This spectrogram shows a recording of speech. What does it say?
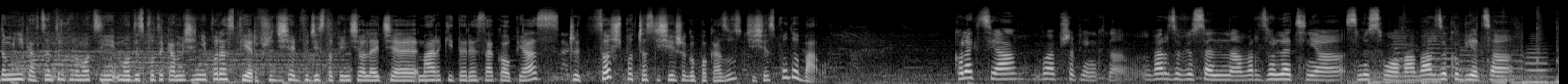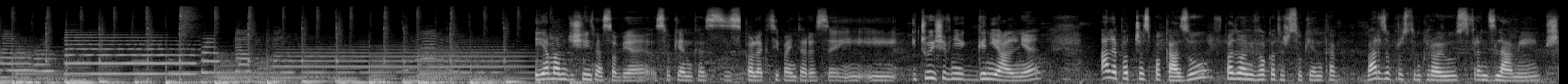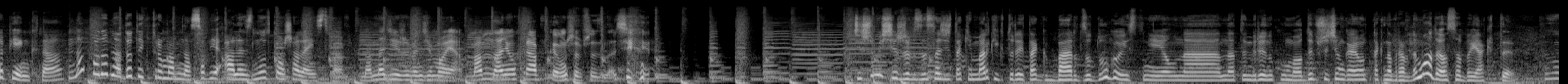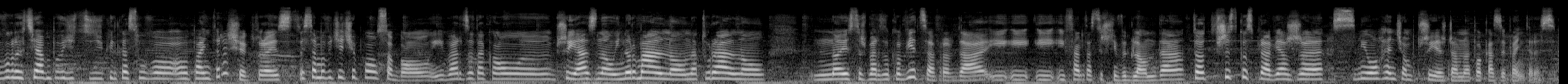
Dominika, w Centrum Promocji Mody spotykamy się nie po raz pierwszy. Dzisiaj 25-lecie marki Teresa Kopias. Czy coś podczas dzisiejszego pokazu Ci się spodobało? Kolekcja była przepiękna, bardzo wiosenna, bardzo letnia, zmysłowa, bardzo kobieca. Ja mam dzisiaj na sobie sukienkę z, z kolekcji Pani Teresy i, i, i czuję się w niej genialnie, ale podczas pokazu wpadła mi w oko też sukienka w bardzo prostym kroju z frędzlami, przepiękna, no podobna do tej, którą mam na sobie, ale z nutką szaleństwa. Mam nadzieję, że będzie moja. Mam na nią chrapkę, muszę przyznać. Cieszymy się, że w zasadzie takie marki, które tak bardzo długo istnieją na, na tym rynku mody, przyciągają tak naprawdę młode osoby jak Ty. W ogóle chciałabym powiedzieć coś- kilka słów o, o pani Teresie, która jest niesamowicie ciepłą osobą i bardzo taką e, przyjazną i normalną, naturalną. No jest też bardzo kobieca, prawda? I, i, i, fantastycznie wygląda. To wszystko sprawia, że z miłą chęcią przyjeżdżam na pokazy pani Teresy.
